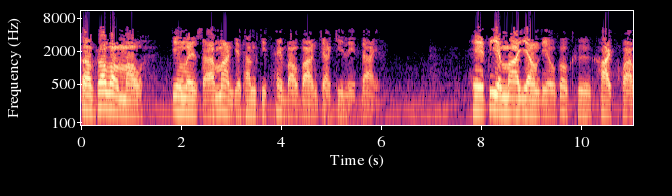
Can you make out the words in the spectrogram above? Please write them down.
ก็เพราะว่าเมาจึงไม่สามารถจะทำจิตให้เบาบางจากกิเลสได้ เหตุที่มาอย่างเดียวก็คือขาดความ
